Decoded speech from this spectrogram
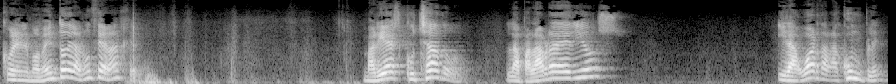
con el momento del anuncio del ángel. María ha escuchado la palabra de Dios y la guarda, la cumple.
